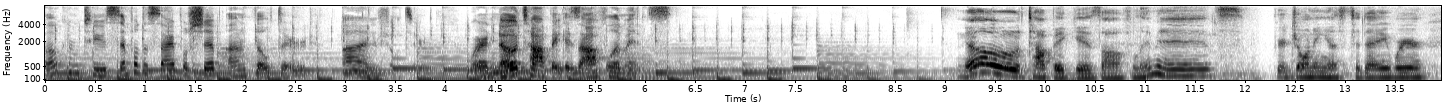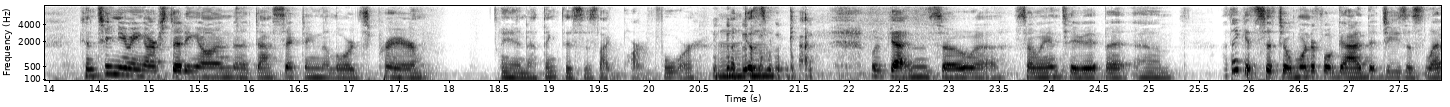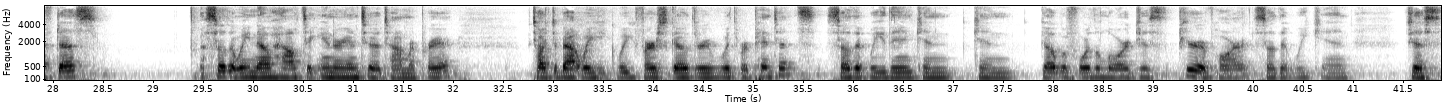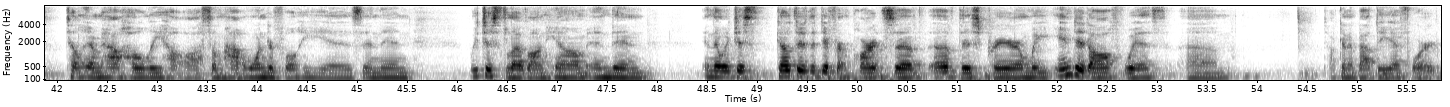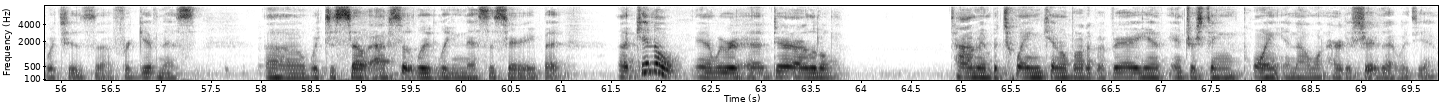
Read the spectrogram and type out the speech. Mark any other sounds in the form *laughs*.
Welcome to Simple Discipleship Unfiltered, Unfiltered. where no topic is off limits. No topic is off limits. If you're joining us today, we're continuing our study on uh, dissecting the Lord's Prayer. And I think this is like part 4 *laughs* because we've, got, we've gotten so uh, so into it. But um, I think it's such a wonderful guide that Jesus left us so that we know how to enter into a time of prayer. We talked about we, we first go through with repentance so that we then can can go before the Lord just pure of heart so that we can just tell him how holy, how awesome, how wonderful he is. And then we just love on him and then and then we just go through the different parts of, of this prayer and we ended off with um, talking about the F word, which is uh, forgiveness, uh, which is so absolutely necessary. But uh, Kendall, you know, we were uh, during our little time in between, Kendall brought up a very in- interesting point, and I want her to share that with you.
